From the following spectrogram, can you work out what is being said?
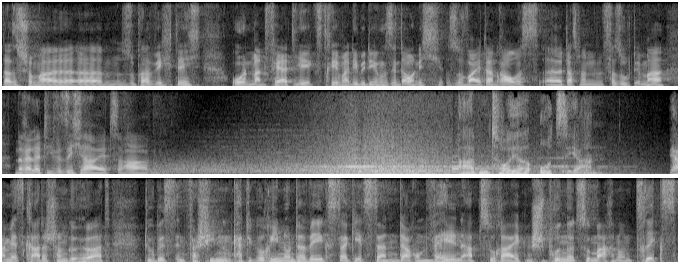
Das ist schon mal ähm, super wichtig. Und man fährt, je extremer die Bedingungen sind, auch nicht so weit dann raus, äh, dass man versucht immer eine relative Sicherheit zu haben. Abenteuer Ozean. Wir haben jetzt gerade schon gehört, du bist in verschiedenen Kategorien unterwegs. Da geht es dann darum, Wellen abzureiten, Sprünge zu machen und Tricks.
